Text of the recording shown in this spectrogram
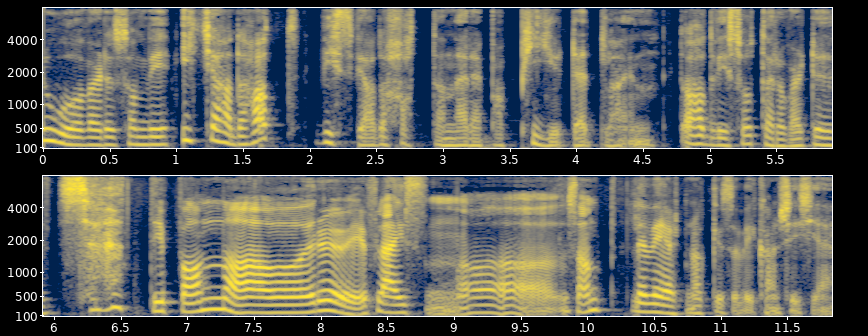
ro over det som vi ikke hadde hatt hvis vi hadde hatt den der papirdeadlinen. Da hadde vi sittet der og vært svett i panna og rød i fleisen og sant? levert noe som vi kanskje ikke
